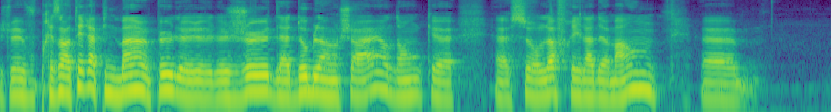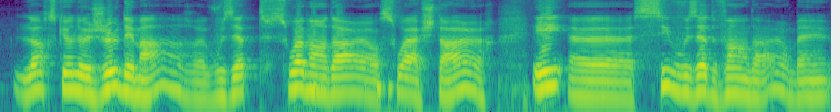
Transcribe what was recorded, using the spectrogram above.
Je vais vous présenter rapidement un peu le, jeu de la double enchère, donc sur l'offre et la demande. Lorsque le jeu démarre, vous êtes soit vendeur, soit acheteur. Et euh, si vous êtes vendeur, ben,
